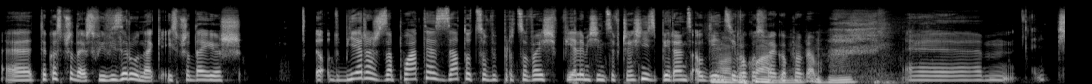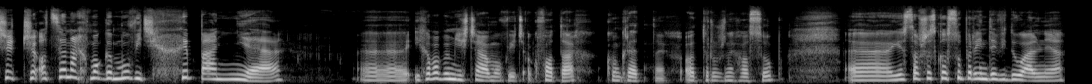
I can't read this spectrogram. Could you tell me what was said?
e, tylko sprzedajesz swój wizerunek i sprzedajesz dostajesz odbierasz zapłatę za to, co wypracowałeś wiele miesięcy wcześniej, zbierając audiencję no, wokół swojego programu. Mhm. Ehm, czy, czy o cenach mogę mówić? Chyba nie. E, I chyba bym nie chciała mówić o kwotach konkretnych od różnych osób. E, jest to wszystko super indywidualnie.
